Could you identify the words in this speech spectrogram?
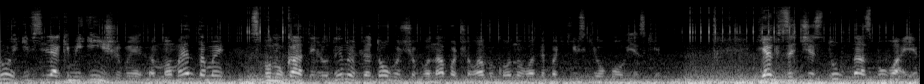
ну і всілякими іншими моментами спонукати людину для того, щоб вона почала виконувати батьківські обов'язки. Як зачасту в нас буває,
